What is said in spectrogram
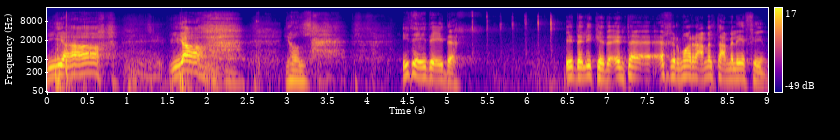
يا يا يلا. إيه ده إيه ده إيه ده؟ إيه ده ليه كده؟ أنت آخر مرة عملت عملية فين؟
